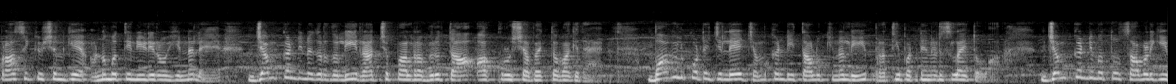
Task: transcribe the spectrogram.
ಪ್ರಾಸಿಕ್ಯೂಷನ್ಗೆ ಅನುಮತಿ ನೀಡಿರೋ ಹಿನ್ನೆಲೆ ಜಮಖಂಡಿ ನಗರದಲ್ಲಿ ರಾಜ್ಯಪಾಲರ ವಿರುದ್ಧ ಆಕ್ರೋಶ ವ್ಯಕ್ತವಾಗಿದೆ. ಬಾಗಲಕೋಟೆ ಜಿಲ್ಲೆ ಜಮಖಂಡಿ ತಾಲೂಕಿನಲ್ಲಿ ಪ್ರತಿಭಟನೆ ನಡೆಸಲಾಯಿತು. ಜಮಖಂಡಿ ಮತ್ತು ಸಾವಳಗಿ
